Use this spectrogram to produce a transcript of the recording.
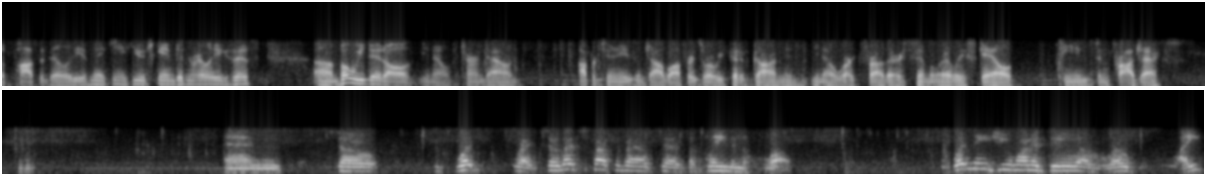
the possibility of making a huge game didn't really exist. Um, but we did all you know turn down opportunities and job offers where we could have gone and you know worked for other similarly scaled teams and projects. And so, what? Right. So let's talk about uh, the Flame in the Flood. What made you want to do a rogue light?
